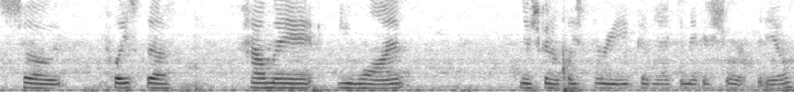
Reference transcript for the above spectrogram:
So place the how many you want. You're just gonna place three because I have to make a short video.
